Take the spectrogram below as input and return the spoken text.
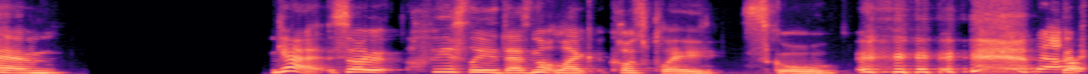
um, yeah, so obviously there's not like cosplay school. no. but,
